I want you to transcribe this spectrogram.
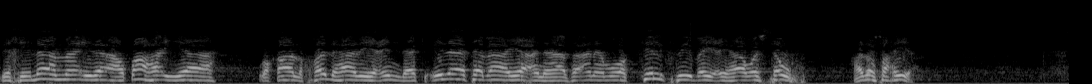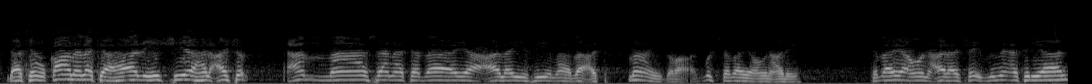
بخلاف ما إذا أعطاها إياه وقال خذ هذه عندك إذا تبايعنا فأنا موكلك في بيعها والسوف هذا صحيح. لكن قال لك هذه الشياه العشر عما سنتبايع عليه فيما بعد. ما يدرى مش تبايعون عليه. تبايعون على شيء بمائة ريال؟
